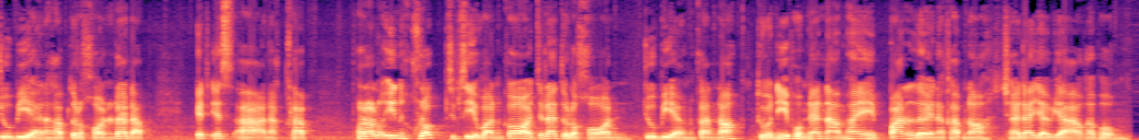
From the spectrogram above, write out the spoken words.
จูเบียนะครับตัวละครระดับ SSR นะครับพอเราล็อกอินครบ 14 วันก็จะได้ตัวละครจูเบียเหมือนกันเนาะตัวนี้ผมแนะนำให้ปั้นเลยนะครับเนาะใช้ได้ยาวๆครับผม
